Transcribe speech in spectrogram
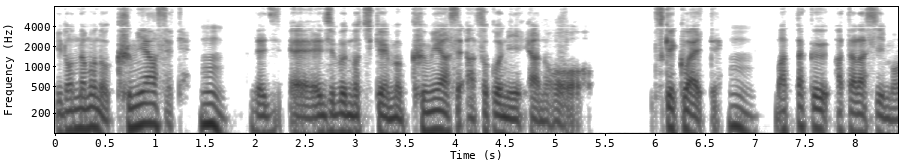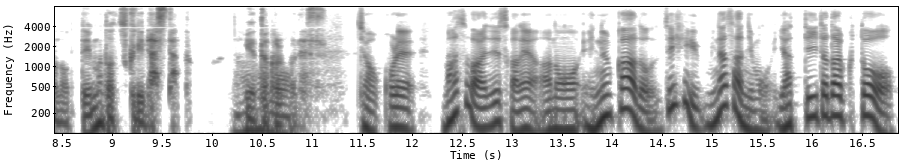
いろんなものを組み合わせて、うん。で、じえー自分の知見も組み合わせ、あそこに、あのー付け加えて、うん。全く新しいものっていうものを作り出したというところです。じゃあこれ、まずはあれですかね、あの、N カード、ぜひ皆さんにもやっていただくと、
